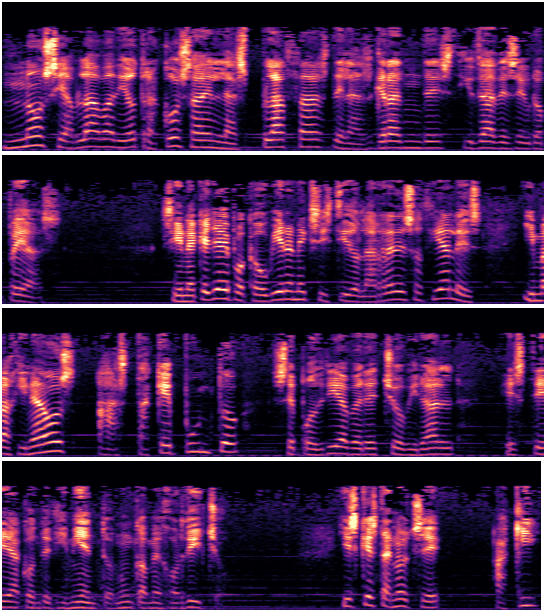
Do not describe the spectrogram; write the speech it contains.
no se hablaba de otra cosa en las plazas de las grandes ciudades europeas. Si en aquella época hubieran existido las redes sociales, imaginaos hasta qué punto se podría haber hecho viral este acontecimiento, nunca mejor dicho. Y es que esta noche Aquí,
